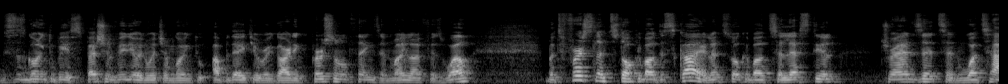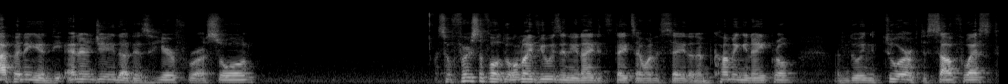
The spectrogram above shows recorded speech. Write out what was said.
This is going to be a special video in which I'm going to update you regarding personal things in my life as well. But first let's talk about the sky let's talk about celestial transits and what's happening and the energy that is here for us all. So first of all, to all my viewers in the United States, I want to say that I'm coming in April. I'm doing a tour of the Southwest.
